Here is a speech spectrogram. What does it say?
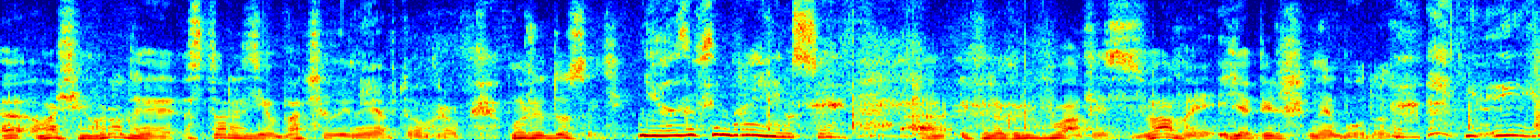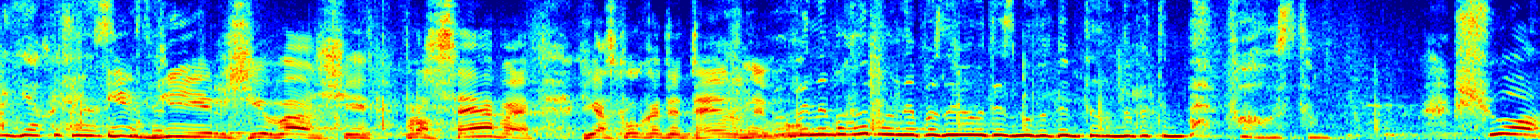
е, ваші груди сто разів бачили мій автограф. Може, досить? Я зовсім про інше. А фотографуватись з вами я більше не буду. І- Я хотіла І вірші ваші про себе я слухати теж не Ви не могли б мене познайомити з молодим талановитим Фаустом? Що?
